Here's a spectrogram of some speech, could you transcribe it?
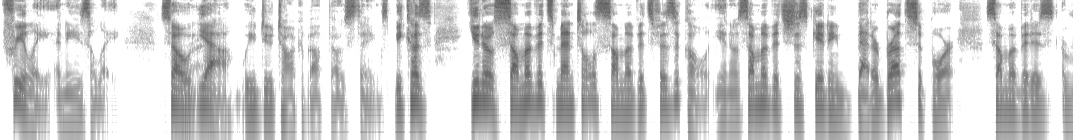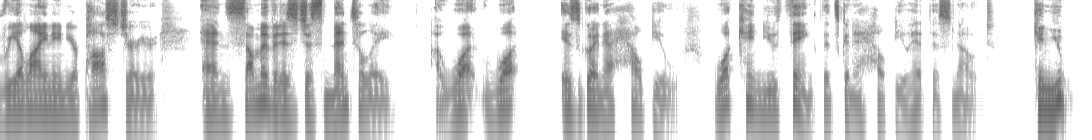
freely and easily. So, right. yeah, we do talk about those things because, you know, some of it's mental, some of it's physical. You know, some of it's just getting better breath support, some of it is realigning your posture, and some of it is just mentally uh, what what is going to help you? What can you think that's going to help you hit this note? Can you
